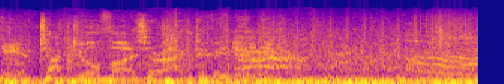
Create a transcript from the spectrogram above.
Tactical visor activated.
